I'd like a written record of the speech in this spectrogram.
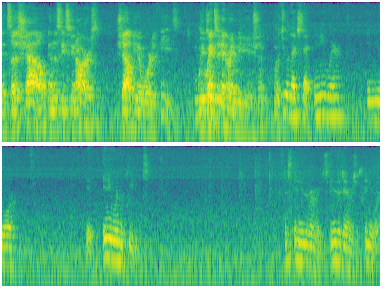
it says shall in the CC&Rs, shall be awarded fees. And We did went you- to NRED mediation. Did you allege that anywhere in your, anywhere in the pleadings? Is any of the remedies, any of the damages, anywhere?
